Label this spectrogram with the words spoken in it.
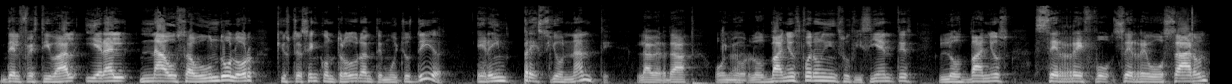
del festival y era el nauseabundo olor que usted se encontró durante muchos días. Era impresionante, la verdad, Oñor. Los baños fueron insuficientes, los baños se, se rebosaron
